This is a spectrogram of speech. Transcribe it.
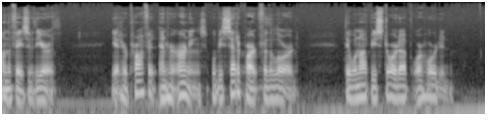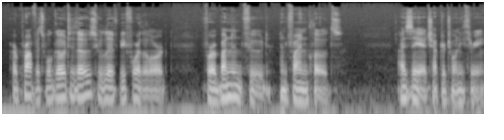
on the face of the earth. Yet her profit and her earnings will be set apart for the Lord. They will not be stored up or hoarded. Her profits will go to those who live before the Lord, for abundant food and fine clothes. Isaiah chapter 23.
